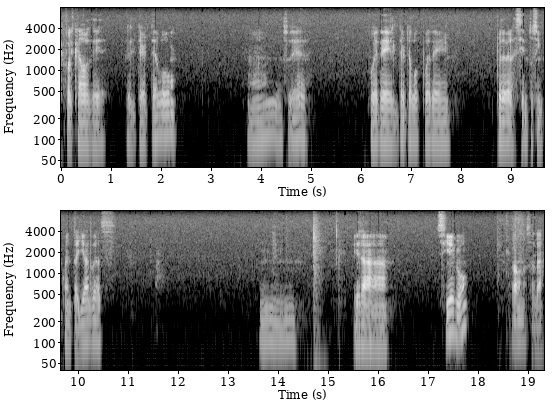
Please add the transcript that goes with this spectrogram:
que fue el creador de, del Daredevil. Ah, ver. Puede, el Daredevil puede, puede ver a 150 yardas. Mm, era ciego. Vámonos a la...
